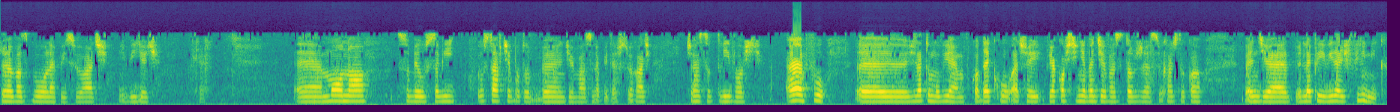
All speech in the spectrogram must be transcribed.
żeby was było lepiej słychać i widzieć. Mono sobie ustawi, ustawcie, bo to będzie was lepiej też słychać częstotliwość. E, fu, e, źle tu mówiłem, w kodeku, raczej w jakości nie będzie Was dobrze słychać, tylko będzie lepiej widać filmik.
